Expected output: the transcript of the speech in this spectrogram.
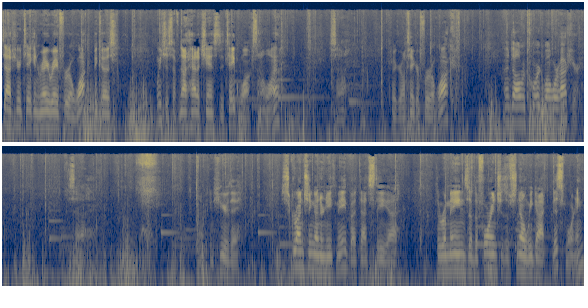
Just out here taking Ray Ray for a walk because we just have not had a chance to take walks in a while. So, figure I'll take her for a walk and I'll record while we're out here. So, you can hear the scrunching underneath me, but that's the uh, the remains of the four inches of snow we got this morning.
